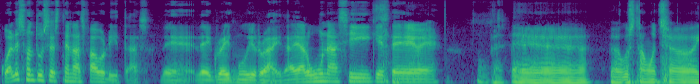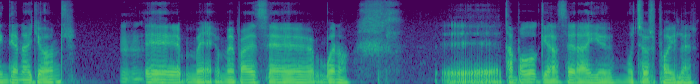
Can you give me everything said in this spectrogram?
¿Cuáles son tus escenas favoritas de, Great Movie Ride? ¿Hay alguna así que te... Eh, me gusta mucho Indiana Jones. Eh, me, parece, bueno, tampoco quiero hacer ahí mucho spoiler,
